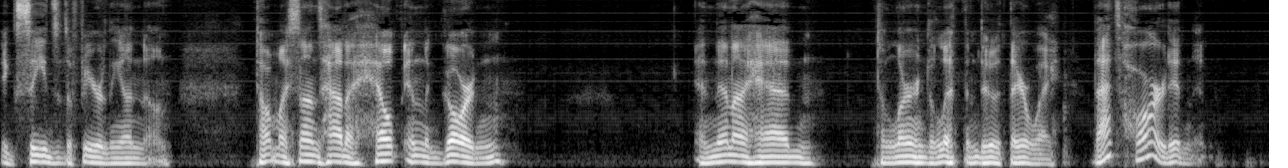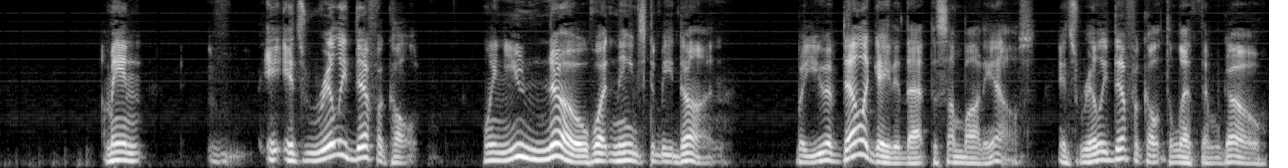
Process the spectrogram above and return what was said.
exceeds the fear of the unknown. Taught my sons how to help in the garden. And then I had to learn to let them do it their way. That's hard, isn't it? I mean, it's really difficult when you know what needs to be done, but you have delegated that to somebody else. It's really difficult to let them go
